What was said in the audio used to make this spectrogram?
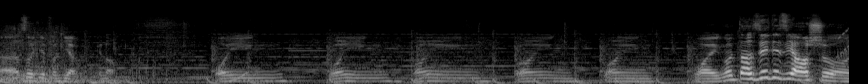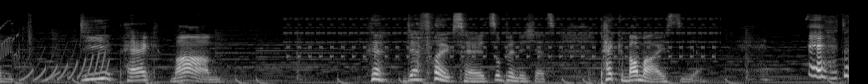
Achso, hier von hier, genau. Boing, boing, boing, boing, boing, boing. Und da seht ihr sie auch schon. Die Pack Mom. Der Volksheld, so bin ich jetzt. Pack Mama heißt sie hier. Äh, du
